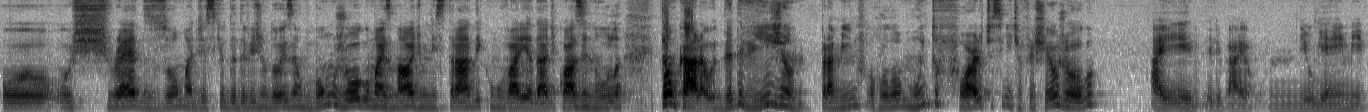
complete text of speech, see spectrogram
o, o Shred Zoma disse que o The Division 2 é um bom jogo, mas mal administrado e com variedade quase nula. Então, cara, o The Division, para mim, rolou muito forte. É o seguinte, eu fechei o jogo, Aí ele vai, new game,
